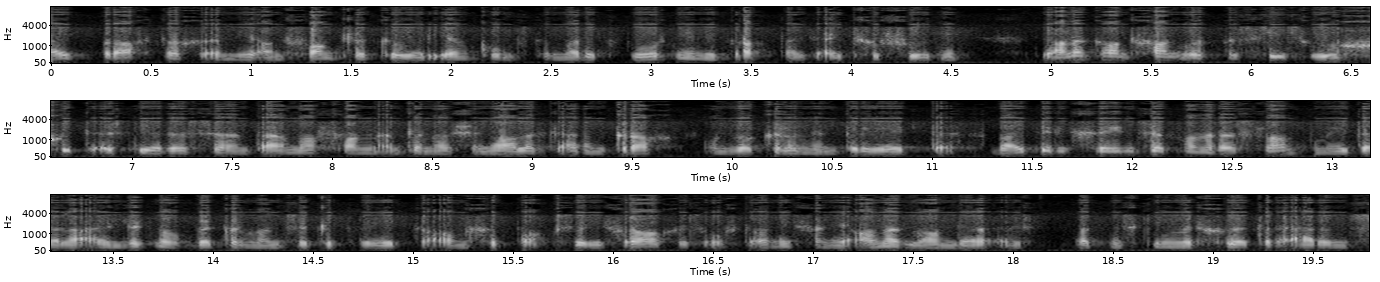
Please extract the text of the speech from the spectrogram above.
lyk pragtig in die aanvanklike ooreenkomste maar dit word nie in die praktyk uitgevoer nie. Die ander kant gaan oor presies hoe goed is die russe in terme van internasionale kernkrag ontwikkeling en projekte. Buite die grense van Rusland het hulle eintlik nog bitter min sulke projekte aangepak. So die vraag is of daar nie van die ander lande is wat miskien met groter erns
